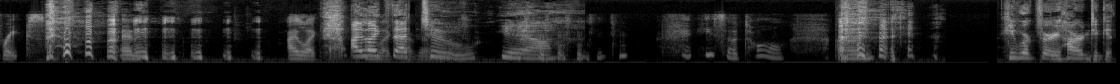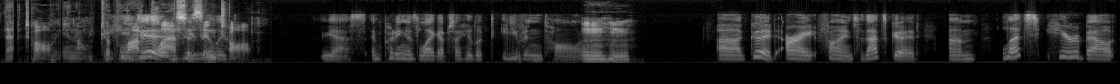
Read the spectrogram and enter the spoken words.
frakes and i like that I like, that, very much. too. Yeah. he's so tall um, he worked very hard to get that tall, you know, took a lot did, of classes in tall. yes and putting his leg up so he looked even taller hmm Uh, good. All right, fine. So that's good. Um, let's hear about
